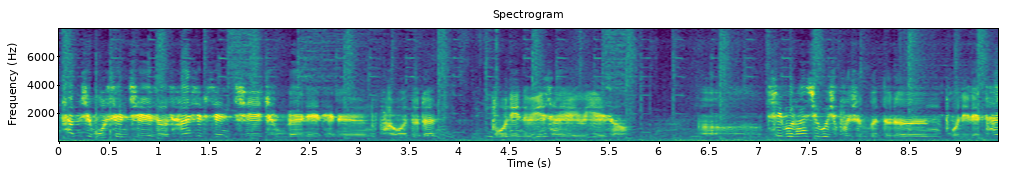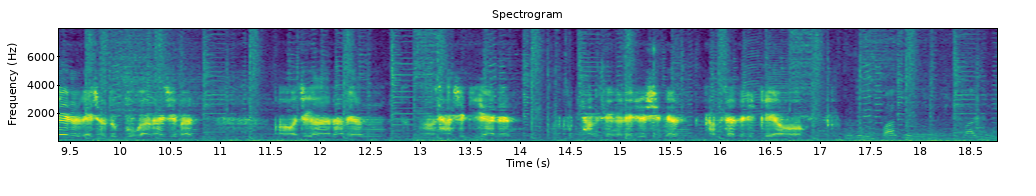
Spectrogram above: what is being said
35cm에서 40cm 중간에 되는 광어들은 본인 의사에 의해서 어, 킵을 하시고 싶으신 분들은 본인의 타일을 내셔도 무관하지만 어, 어지간하면 어, 40 이하는 어, 방생을 해주시면 감사드릴게요. 빠져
